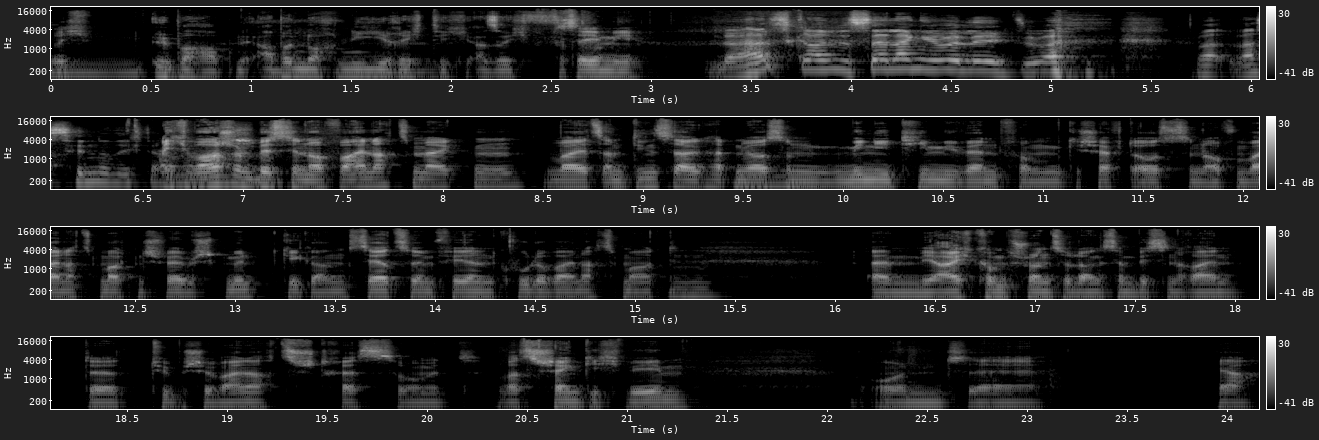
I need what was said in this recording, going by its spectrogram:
Ich, Hm, Überhaupt nicht, aber noch nie richtig. Also ich Semi. Du hast gerade sehr lange überlegt. Was, was hindert dich daran? Ich war schon ein bisschen auf Weihnachtsmärkten, weil jetzt am Dienstag hatten wir auch so ein Mini-Team-Event vom Geschäft aus, sind auf den Weihnachtsmarkt in Schwäbisch Gmünd gegangen. Sehr zu empfehlen, cooler Weihnachtsmarkt. Mhm. Ähm, ja, ich komme schon so langsam ein bisschen rein. Der typische Weihnachtsstress, so mit was schenke ich wem. Und äh, ja.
